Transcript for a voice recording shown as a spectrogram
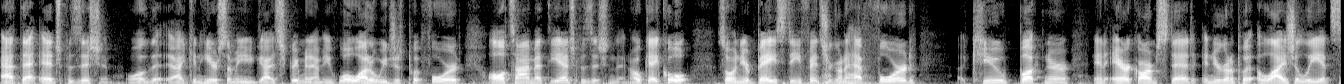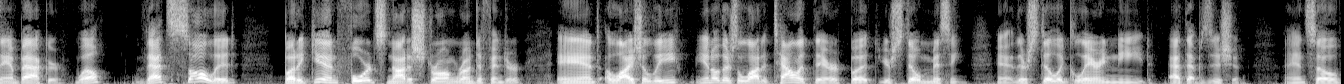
at that edge position. Well, I can hear some of you guys screaming at me. Well, why don't we just put Ford all time at the edge position then? Okay, cool. So on your base defense, you're going to have Ford, uh, Q, Buckner, and Arik Armstead, and you're going to put Elijah Lee at Sam Backer. Well, that's solid, but again, Ford's not a strong run defender, and Elijah Lee, you know, there's a lot of talent there, but you're still missing. There's still a glaring need at that position. And so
